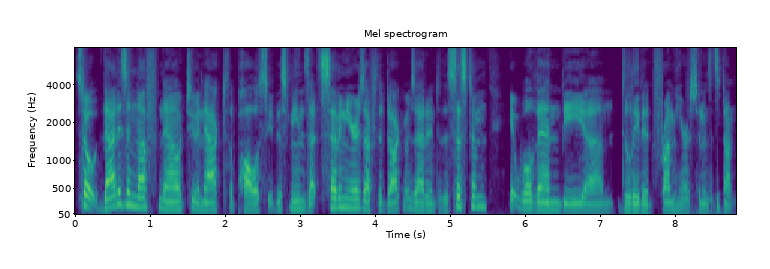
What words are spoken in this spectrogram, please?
So that is enough now to enact the policy. This means that seven years after the document is added into the system, it will then be um, deleted from here as soon as it's done.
